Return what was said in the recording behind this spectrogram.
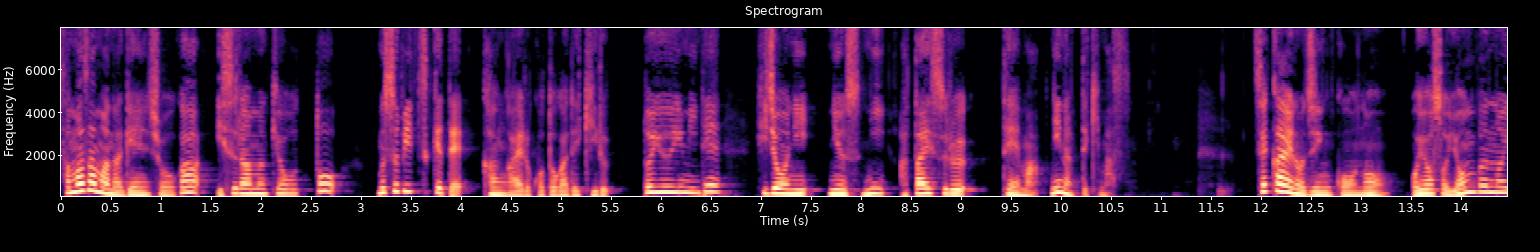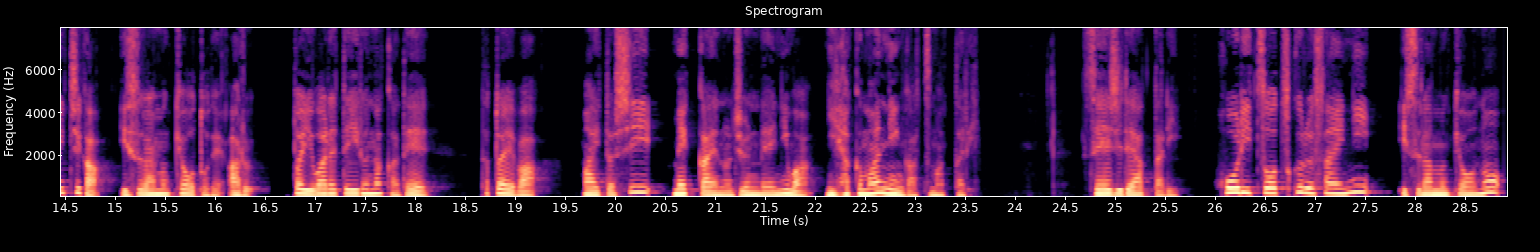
様々な現象がイスラム教と結びつけて考えることができるという意味で非常にニュースに値するテーマになってきます。世界の人口のおよそ4分の1がイスラム教徒であると言われている中で、例えば毎年メッカへの巡礼には200万人が集まったり、政治であったり法律を作る際にイスラム教の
